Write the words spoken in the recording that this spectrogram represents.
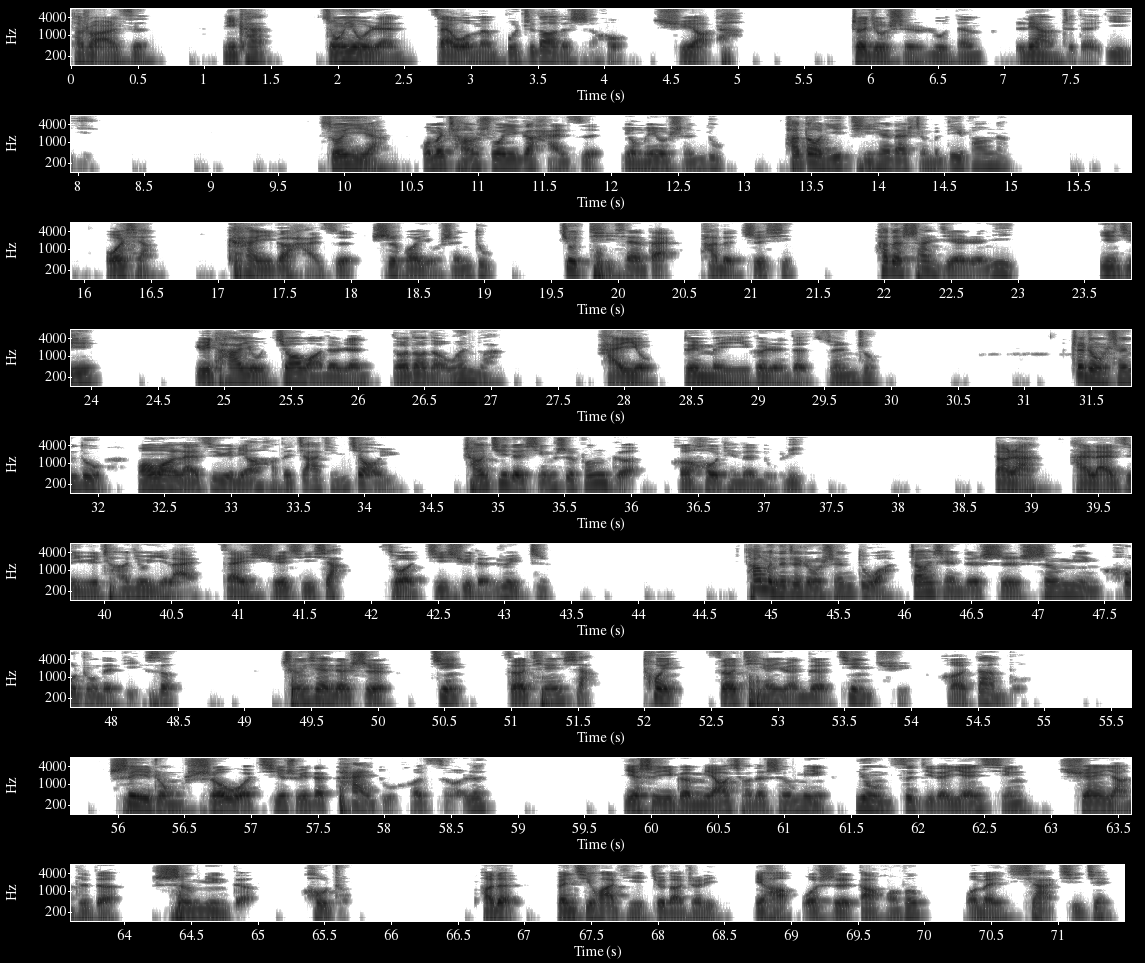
他说，儿子，你看，总有人在我们不知道的时候需要它，这就是路灯亮着的意义。所以啊，我们常说一个孩子有没有深度，他到底体现在什么地方呢？我想，看一个孩子是否有深度，就体现在他的知性，他的善解人意，以及与他有交往的人得到的温暖。”还有对每一个人的尊重，这种深度往往来自于良好的家庭教育、长期的行事风格和后天的努力，当然还来自于长久以来在学习下所积蓄的睿智。他们的这种深度啊，彰显的是生命厚重的底色，呈现的是进则天下，退则田园的进取和淡泊。是一种舍我其谁的态度和责任，也是一个渺小的生命用自己的言行宣扬着的生命的厚重。好的，本期话题就到这里。你好，我是大黄蜂，我们下期见。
